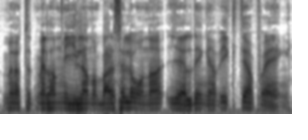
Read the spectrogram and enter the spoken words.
Mötet mellan Milan och Barcelona gällde inga viktiga poäng.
